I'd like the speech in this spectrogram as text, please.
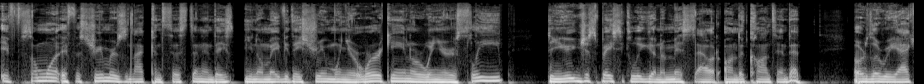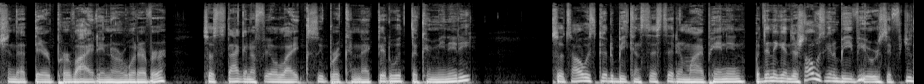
if someone if a streamer is not consistent and they you know maybe they stream when you're working or when you're asleep then you're just basically to miss out on the content that or the reaction that they're providing or whatever so it's not going to feel like super connected with the community so it's always good to be consistent in my opinion but then again there's always going to be viewers if you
